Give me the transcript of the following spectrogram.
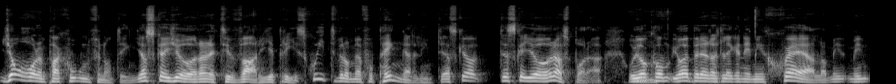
jag har en passion för någonting. Jag ska göra det till varje pris. Skit väl om jag får pengar eller inte. Jag ska, det ska göras bara. Och jag, kom, jag är beredd att lägga ner min själ och min, min,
